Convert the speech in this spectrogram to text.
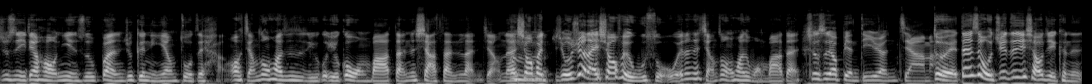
就是一定要好好念书，不然就跟你一样做这行哦。讲这种话真是有个有个王八蛋，那下三滥这样来消费。我觉得来消费无所谓，但是讲这种话是王八蛋，就是要贬低人家嘛。对，但是我觉得这些小姐可能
